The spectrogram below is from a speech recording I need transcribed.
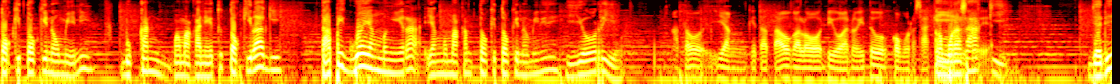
Toki Toki Nomi ini bukan memakannya itu Toki lagi tapi gua yang mengira yang memakan Toki Toki Nomi ini Hiyori yo Atau yang kita tahu kalau di Wano itu Komurasaki. gitu ya. Komurasaki. Jadi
